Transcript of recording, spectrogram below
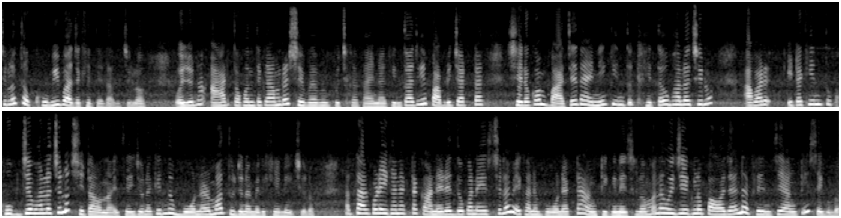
ছিল তো খুবই বাজে খেতে লাগছিল। ওই জন্য আর তখন থেকে আমরা সেভাবে ফুচকা খাই না। কিন্তু আজকে পাপড়ি চাটটা সেরকম বাজে দেয়নি, কিন্তু খেতেও ভালো ছিল। আবার এটা কিন্তু খুব যে ভালো ছিল সেটাও নয়। সেই জন্য কিন্তু বোন আর মা দুজনে মিলে খেয়ে নিয়েছিল। আর তারপরে এখানে একটা কানের দোকানে এসেছিলাম, এখানে বোন একটা আংটি কিনেছিল। মানে ওই যেগুলো পাওয়া যায় না ফ্রেন্সি আংটি, সেগুলো।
